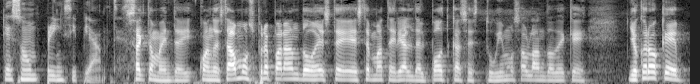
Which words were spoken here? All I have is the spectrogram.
que son principiantes. Exactamente. Cuando estábamos preparando este, este material del podcast, estuvimos hablando de que yo creo que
